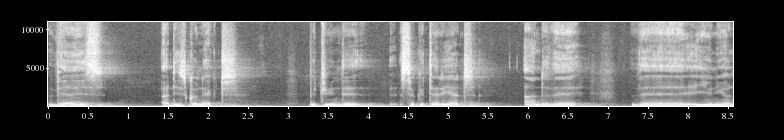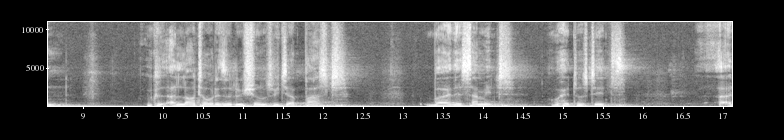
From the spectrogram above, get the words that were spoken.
there is a disconnect between the secretariat and the, the union because a lot of resolutions which are passed by the summit of head of states are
